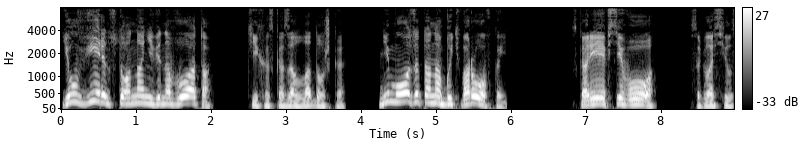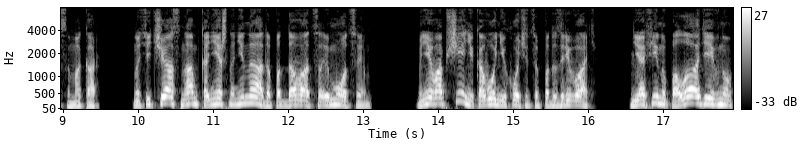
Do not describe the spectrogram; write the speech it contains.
«Я уверен, что она не виновата», — тихо сказал Ладошка. «Не может она быть воровкой». «Скорее всего», — согласился Макар. «Но сейчас нам, конечно, не надо поддаваться эмоциям. Мне вообще никого не хочется подозревать. Ни Афину Палладиевну,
